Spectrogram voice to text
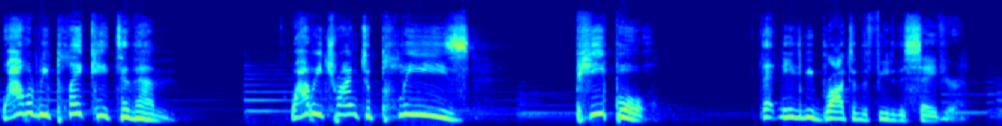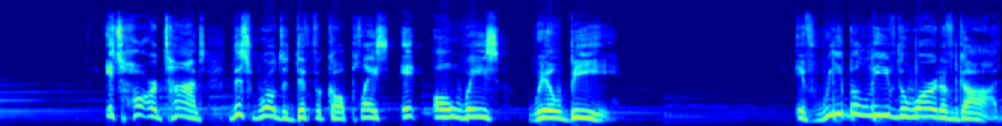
Why would we placate to them? Why are we trying to please people that need to be brought to the feet of the Savior? It's hard times. This world's a difficult place. It always will be if we believe the word of God,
